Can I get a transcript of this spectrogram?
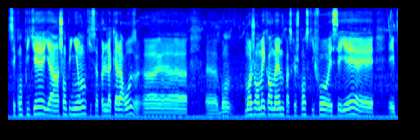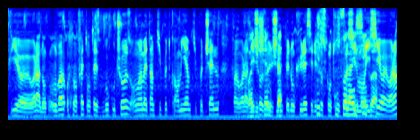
c'est compliqué. Il y a un champignon qui s'appelle la calarose. Euh, euh, bon, moi j'en mets quand même parce que je pense qu'il faut essayer. Et, et puis euh, voilà, donc on va, en fait, on teste beaucoup de choses. On va mettre un petit peu de cormier, un petit peu de chêne. Enfin voilà, Ouais, des choses, chêne, des chênes bah, pédonculées, c'est des tout choses qu'on trouve facilement ici, ici. ouais, voilà.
